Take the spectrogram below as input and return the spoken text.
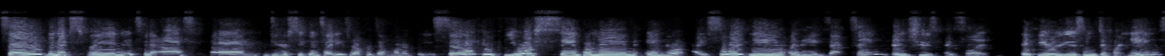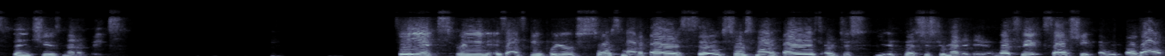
So the next screen, it's going to ask, um, do your sequence IDs represent one of these? So if your sample name and your isolate name are the exact same, then choose isolate. If you're using different names, then choose none of these. So the next screen is asking for your source modifiers. So source modifiers are just, that's just your metadata. That's the Excel sheet that we filled out.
